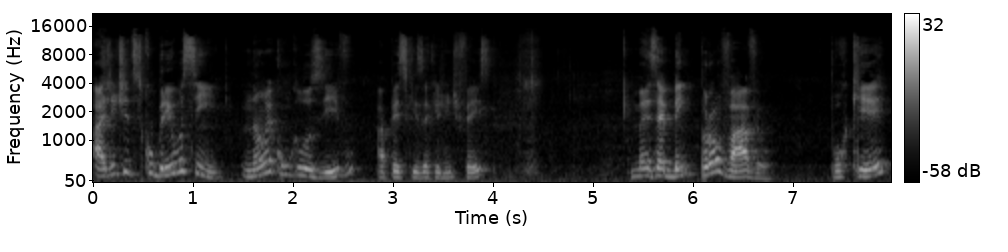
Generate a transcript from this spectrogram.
a gente descobriu assim, não é conclusivo a pesquisa que a gente fez, mas é bem provável, porque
